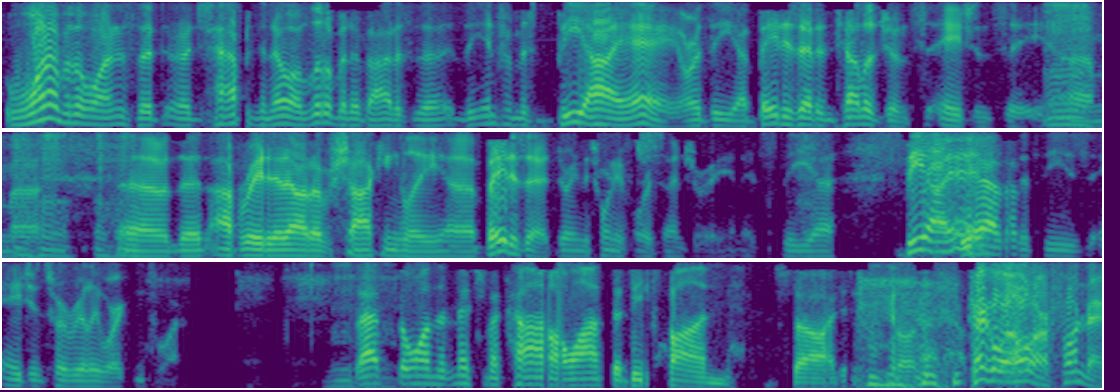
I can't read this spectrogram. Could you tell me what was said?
one of the ones that I just happen to know a little bit about is the the infamous BIA or the uh, Betazed Intelligence Agency. Um, uh, Mhm, mhm. uh, that operated out of shockingly uh, Betazed during the 24th century, and it's the uh, BIA Yeah, that these agents were really working for. Mhm. That's the one that Mitch McConnell wants to defund. So I just throw that out. Take away all our funding.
